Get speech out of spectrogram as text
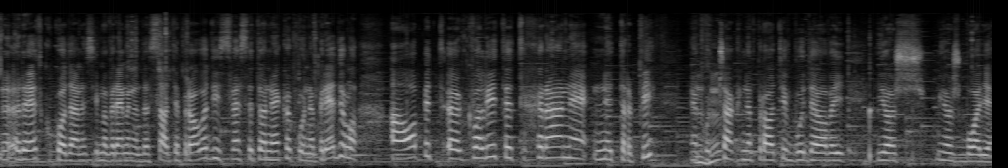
redko ko danas ima vremena da sate provodi. Sve se to nekako napredilo, a opet e, kvalitet hrane ne trpi. Neko mhm. čak naprotiv bude ovaj još, još bolje,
